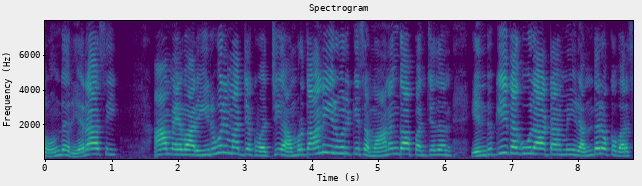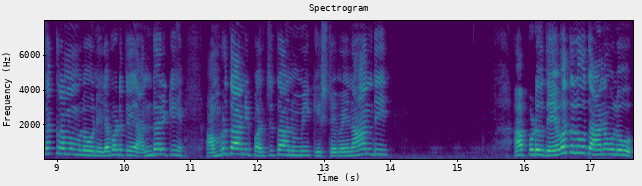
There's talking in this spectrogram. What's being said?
సౌందర్య రాశి ఆమె వారి ఇరువురి మధ్యకు వచ్చి అమృతాన్ని ఇరువురికి సమానంగా పంచదన్. ఎందుకీ తగులాట మీరందరూ ఒక వరుస క్రమంలో నిలబడితే అందరికీ అమృతాన్ని పంచుతాను. మీకు ఇష్టమేనా అంది. అప్పుడు దేవతలు దానవులు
